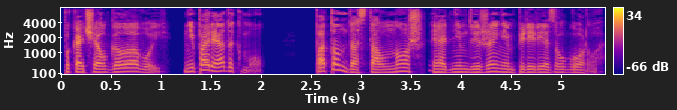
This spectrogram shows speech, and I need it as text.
покачал головой. Непорядок, мол. Потом достал нож и одним движением перерезал горло.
